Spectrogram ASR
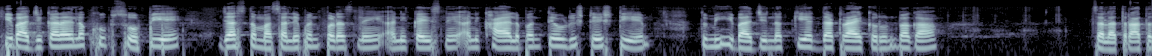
ही भाजी करायला खूप सोपी आहे. जास्त मसाले पण पडत नाही आणि काहीच नाही आणि खायला पण तेवढीच टेस्टी आहे. तुम्ही ही भाजी नक्की एकदा ट्राय करून बघा. चला तर आता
